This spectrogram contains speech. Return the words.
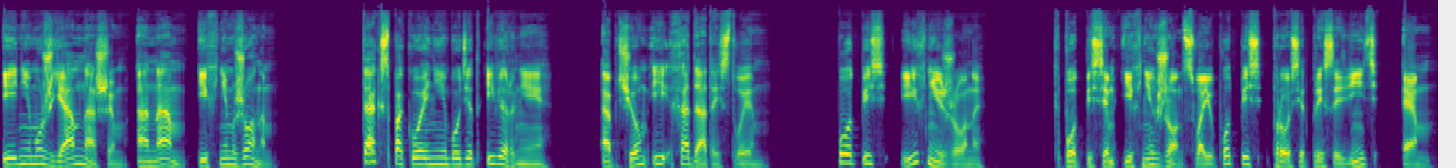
и не мужьям нашим, а нам, ихним женам. Так спокойнее будет и вернее, об чем и ходатайствуем. Подпись «Ихние жены». К подписям ихних жен свою подпись просит присоединить М.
